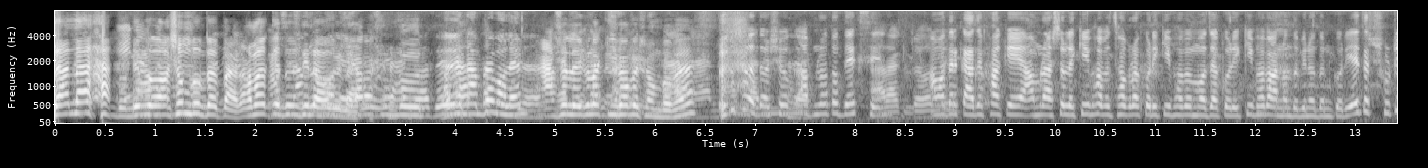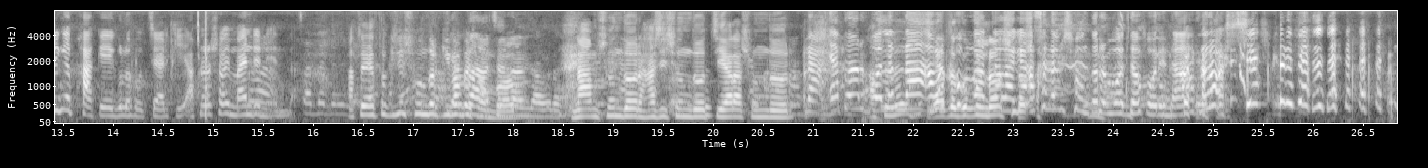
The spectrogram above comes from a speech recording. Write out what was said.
নান না না অসম্ভব ব্যাপার। আমাকে দোষ দিলে হবে না। নামটা বলেন। আসলে এগুলো কীভাবে সম্ভব হ্যাঁ? দর্শক আপনারা তো দেখছেন আমাদের কাজে ফাঁকে আমরা আসলে কীভাবে ঝগড়া করি কীভাবে মজা করি কীভাবে আনন্দ বিনোদন করি এই যে শুটিং এ ফাঁকে এগুলো হচ্ছে আর কি। আপনারা সবাই মাইন্ডে নেন না। আচ্ছা এত কিছু সুন্দর কীভাবে সম্ভব? নাম সুন্দর হাসি সুন্দর চেহারা সুন্দর। না এত আর বলেন না আমার এত খুব গোপন লজ্জা রহস্য। লাগে। আসলে আমি সুন্দরের মধ্যে পড়ি না। আপনারা শেষ করে ফেললে এত সুন্দর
